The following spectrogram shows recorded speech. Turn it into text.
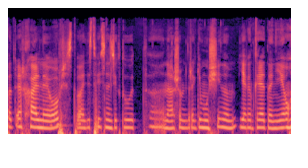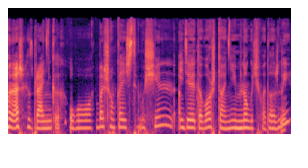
патриархальное общество действительно диктует э, нашим дорогим мужчинам, я конкретно не о наших избранниках, о большом количестве мужчин, идею того, что они много чего должны,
